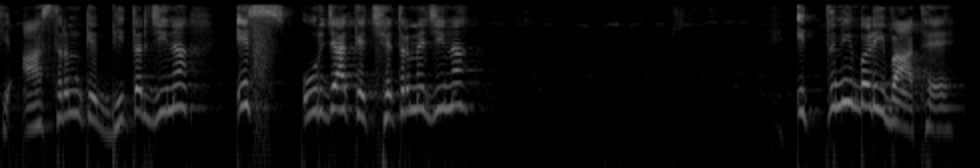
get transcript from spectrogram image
कि आश्रम के भीतर जीना, इस ऊर्जा के क्षेत्र में जीना, इतनी बड़ी बात है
